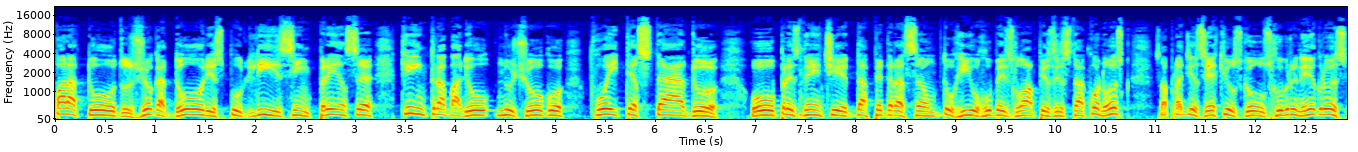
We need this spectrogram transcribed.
para todos, jogadores, polícia, imprensa, quem trabalhou no jogo foi testado. O presidente da Federação do Rio, Rubens Lopes, está conosco, só para dizer que os gols rubro-negros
